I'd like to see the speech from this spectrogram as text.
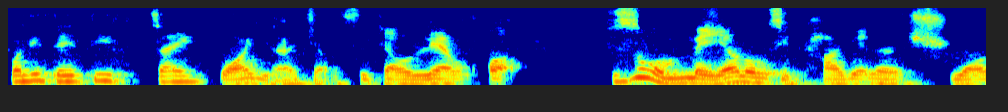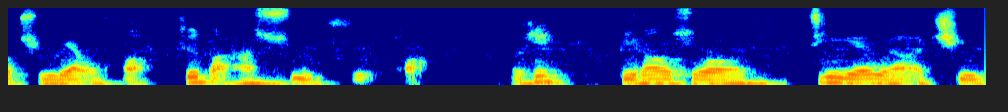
quantitative 在华语来讲是叫量化，只是我们每样东西 target 呢需要去量化，就是把它数字化。OK，比方说今年我要 achieve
